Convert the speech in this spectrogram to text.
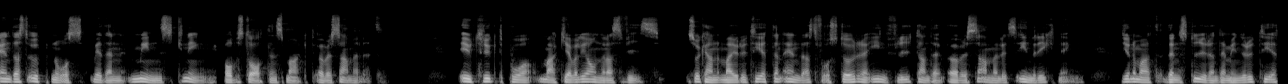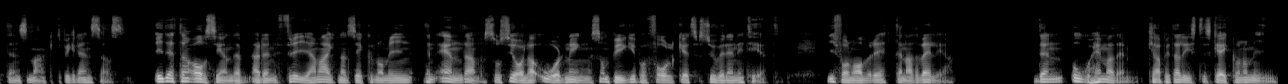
endast uppnås med en minskning av statens makt över samhället. Uttryckt på machiavellianernas vis så kan majoriteten endast få större inflytande över samhällets inriktning genom att den styrande minoritetens makt begränsas. I detta avseende är den fria marknadsekonomin den enda sociala ordning som bygger på folkets suveränitet i form av rätten att välja. Den ohämmade kapitalistiska ekonomin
